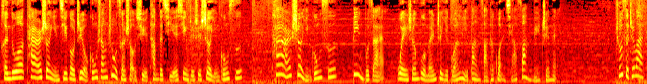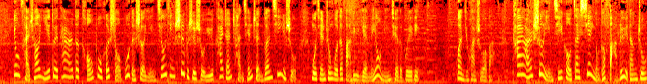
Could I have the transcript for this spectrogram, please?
很多胎儿摄影机构只有工商注册手续，他们的企业性质是摄影公司。胎儿摄影公司并不在卫生部门这一管理办法的管辖范围之内。除此之外，用彩超仪对胎儿的头部和手部的摄影，究竟是不是属于开展产前诊断技术？目前中国的法律也没有明确的规定。换句话说吧，胎儿摄影机构在现有的法律当中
